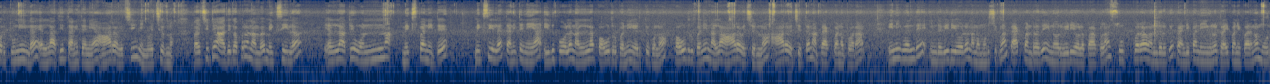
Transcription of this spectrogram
ஒரு துணியில் எல்லாத்தையும் தனித்தனியாக ஆற வச்சு நீங்கள் வச்சிடணும். வச்சுட்டு அதுக்கப்புறம் நம்ம மிக்சியில் எல்லாத்தையும் ஒன்றா மிக்ஸ் பண்ணிவிட்டு மிக்சியில் தனித்தனியாக இது போல் நல்லா பவுட்ரு பண்ணி எடுத்துக்கணும். பவுட்ரு பண்ணி நல்லா ஆற வச்சிடணும். ஆற வச்சுட்டு தான் நான் பேக் பண்ண போகிறேன் இன்றைக்கி வந்து இந்த வீடியோட நம்ம முடிச்சுக்கலாம். பேக் பண்ணுறது இன்னொரு வீடியோவில் பார்க்கலாம். சூப்பராக வந்திருக்கு. கண்டிப்பாக நீங்களும் ட்ரை பண்ணி பாருங்கள் முரு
